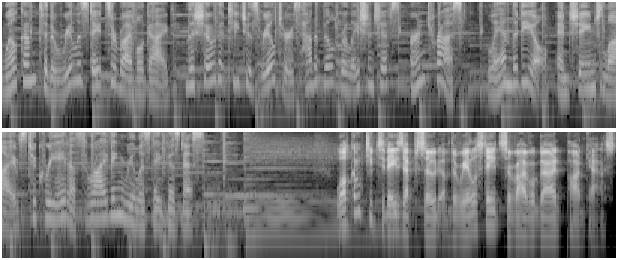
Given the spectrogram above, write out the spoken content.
Welcome to the Real Estate Survival Guide, the show that teaches realtors how to build relationships, earn trust, land the deal, and change lives to create a thriving real estate business. Welcome to today's episode of the Real Estate Survival Guide podcast.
